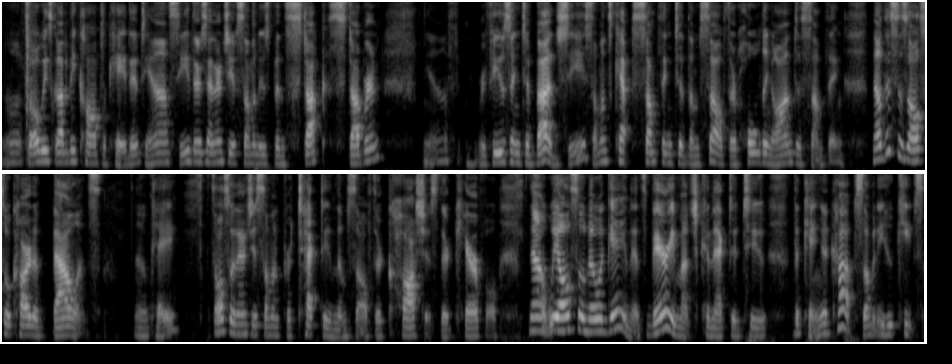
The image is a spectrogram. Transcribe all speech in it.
well, it's always got to be complicated. Yeah, see, there's energy of someone who's been stuck, stubborn, Yeah, refusing to budge. See, someone's kept something to themselves. They're holding on to something. Now, this is also a card of balance. Okay. It's also an energy of someone protecting themselves. They're cautious. They're careful. Now, we also know, again, it's very much connected to the King of Cups, somebody who keeps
